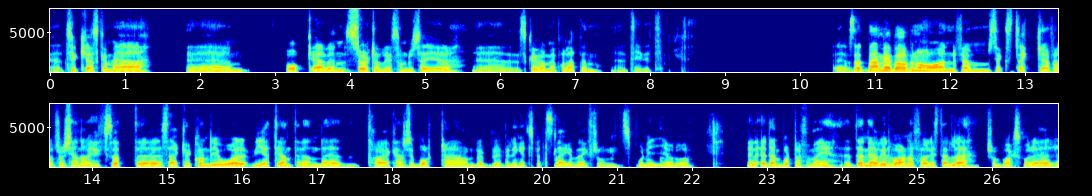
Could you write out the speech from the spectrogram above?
eh, tycker jag ska med. Ehm, och även certainly som du säger eh, ska ju vara med på lappen eh, tidigt. Eh, Så att, nej, men jag behöver nog ha en fem, sex streck i alla fall för att känna mig hyfsat eh, säker. Kondior vet jag inte, den eh, tar jag kanske bort här. Det blir väl inget spetsläge direkt från spår 9 och då är, är den borta för mig. Den jag vill varna för istället från bakspår är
